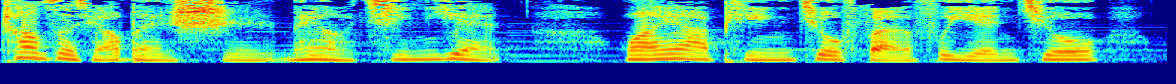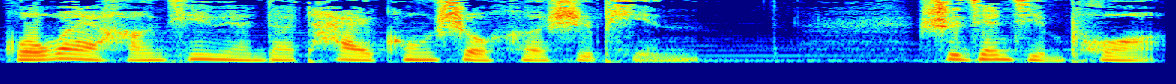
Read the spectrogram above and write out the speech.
创作脚本时没有经验，王亚平就反复研究国外航天员的太空授课视频。时间紧迫，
